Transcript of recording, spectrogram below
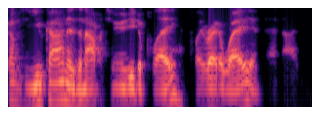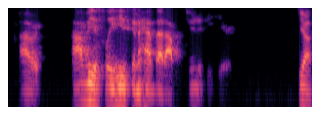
comes to UConn is an opportunity to play, play right away, and, and I, I, obviously he's going to have that opportunity here. Yeah,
